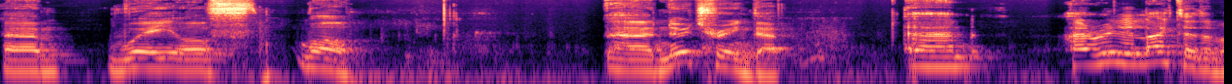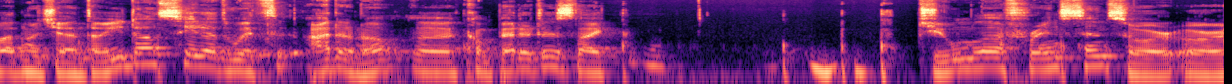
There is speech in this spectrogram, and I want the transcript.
um, way of, well, uh, nurturing that. And I really like that about Magento. You don't see that with, I don't know, uh, competitors like Joomla, for instance, or, or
